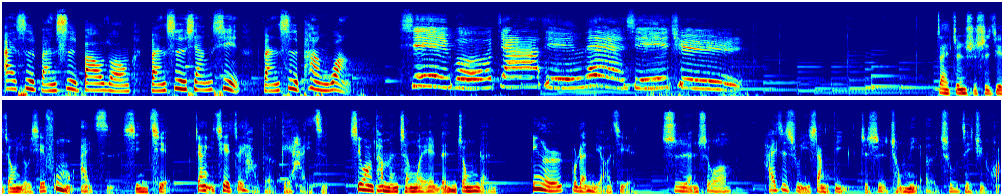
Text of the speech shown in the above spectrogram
爱是凡事包容，凡事相信，凡事盼望。幸福家庭练习曲。在真实世界中，有些父母爱子心切，将一切最好的给孩子，希望他们成为人中人，因而不能了解。诗人说：“孩子属于上帝，只是从你而出。”这句话，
